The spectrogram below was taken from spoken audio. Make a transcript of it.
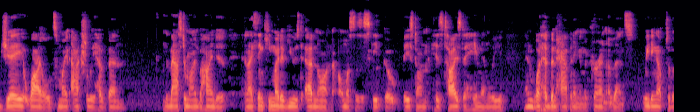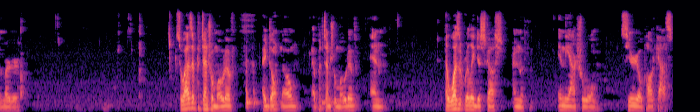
Jay Wilds might actually have been the mastermind behind it, and I think he might have used Adnan almost as a scapegoat based on his ties to Hae Min Lee and what had been happening in the current events leading up to the murder. So, as a potential motive, I don't know a potential motive, and it wasn't really discussed in the in the actual serial podcast.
